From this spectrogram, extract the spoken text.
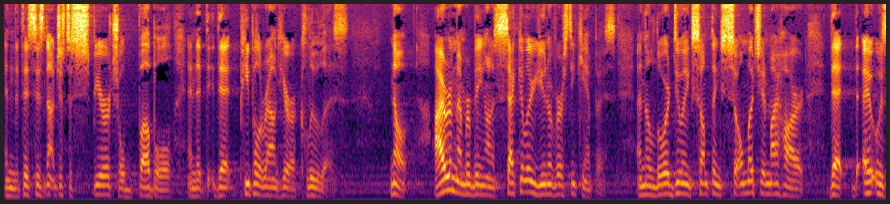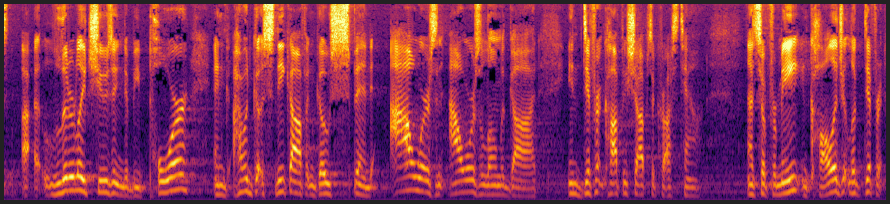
and that this is not just a spiritual bubble and that, that people around here are clueless. No, I remember being on a secular university campus and the Lord doing something so much in my heart that it was uh, literally choosing to be poor and I would go sneak off and go spend hours and hours alone with God in different coffee shops across town. And so for me, in college, it looked different.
